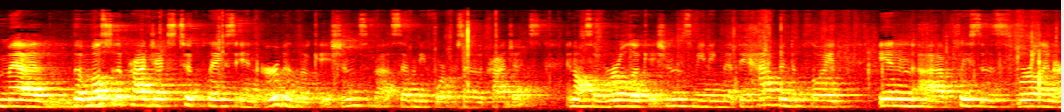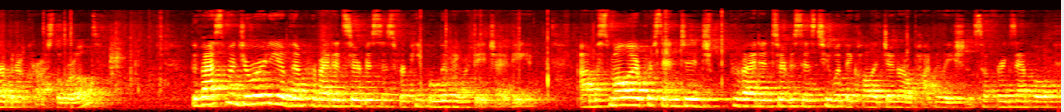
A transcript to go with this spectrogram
Uh, the, most of the projects took place in urban locations, about 74% of the projects, and also rural locations, meaning that they have been deployed in uh, places rural and urban across the world. The vast majority of them provided services for people living with HIV. Um, a smaller percentage provided services to what they call a general population. So, for example,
